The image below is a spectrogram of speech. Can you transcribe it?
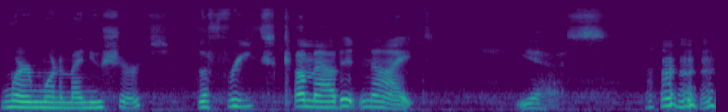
I'm wearing one of my new shirts. The freaks come out at night. Yes. the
